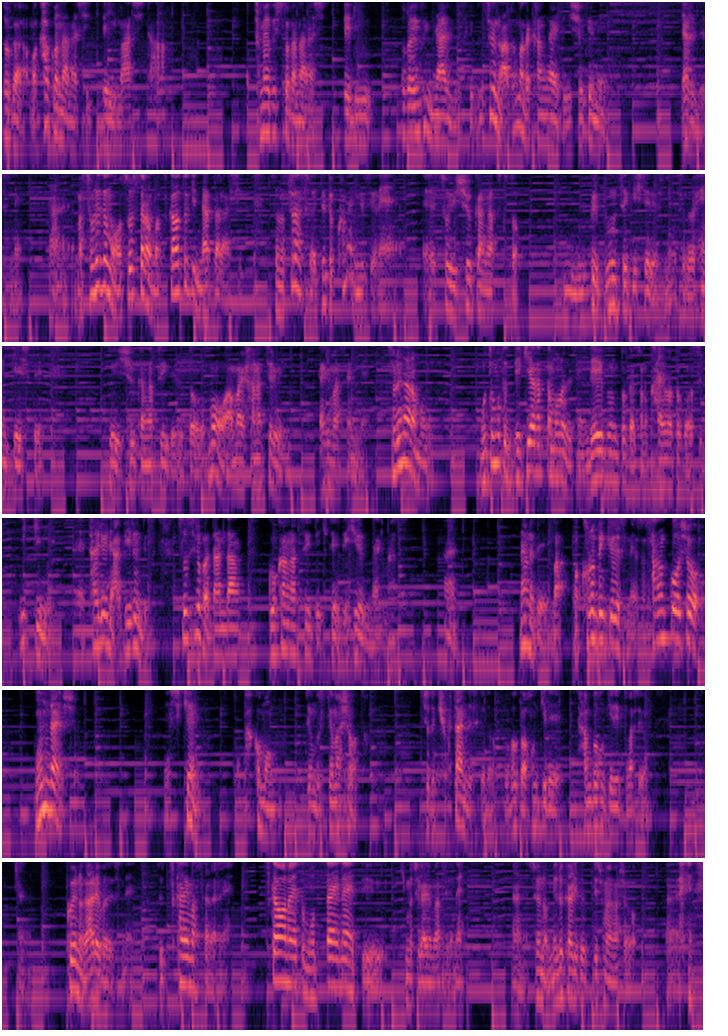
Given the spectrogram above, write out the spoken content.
とか、まあ、過去なら知っていました。タメ口とかなら知ってるとかいうふうになるんですけど、そういうのを頭で考えて一生懸命やるんですね。はいまあ、それでも、そうしたらもう使う時になったらし、そのスラスラ出てこないんですよね。えー、そういう習慣がつくと。うんゆっくり分析してですね、それを変形して、という習慣がついてると、もうあまり話せるようになりませんね。それならもうもともと出来上がったものですね、例文とかその会話とかを一気に大量に浴びるんです。そうすればだんだん五感がついてきてできるようになります。はい。なので、まあ、この勉強ですね、その参考書、問題集、試験、過去問、全部捨てましょうと。ちょっと極端ですけど、僕は本気で、半分本気で言ってますよ。こういうのがあればですね、使えますからね。使わないともったいないという気持ちがありますよね。はい、そういうのをメルカリで売ってしまいましょう。はい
